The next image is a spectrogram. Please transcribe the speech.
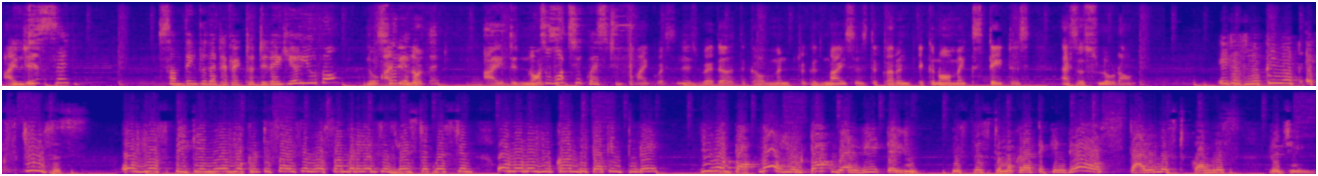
I you just, said something to that effect. Or did I hear you wrong? No, Sorry I did not. That. I did not. So what's your question? My question is whether the government recognizes the current economic status as a slowdown. It is looking at excuses. Oh, you're speaking, oh, you're criticizing, oh, somebody else has raised a question. Oh, no, no, you can't be talking today. You won't talk. No, you'll talk when we tell you. Is this democratic India or Stalinist Congress regime?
